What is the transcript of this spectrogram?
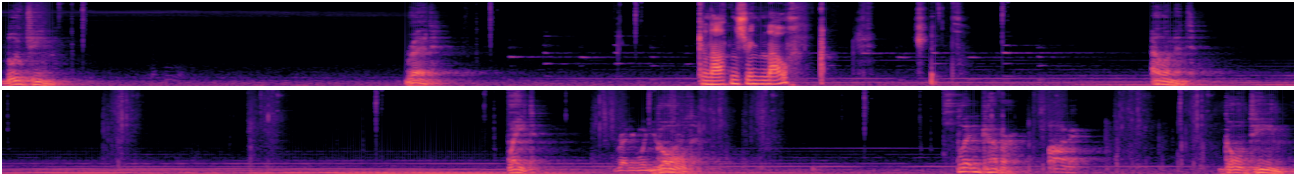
Blue team. Red. Granaten schwinden auch. element. Wait. Ready when you Gold. Are. Split and cover. On it. Gold team.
